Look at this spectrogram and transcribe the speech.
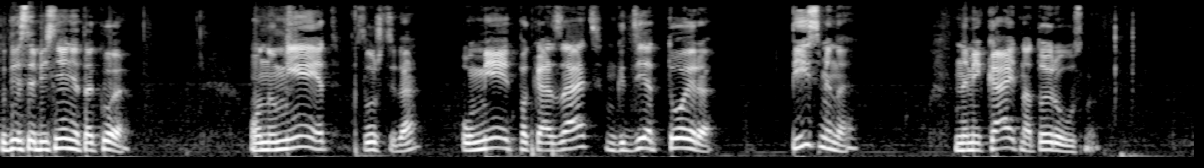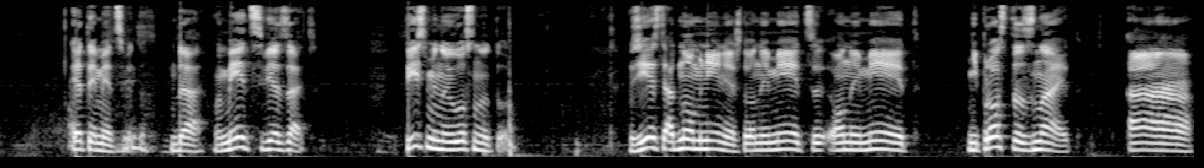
тут есть объяснение такое. Он умеет, слушайте, да, умеет показать, где Тойра письменная намекает на Тойру устную. Это имеется в виду. Да, умеет связать письменную и устную Тору. То есть Есть одно мнение, что он имеет, он имеет, не просто знает, а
